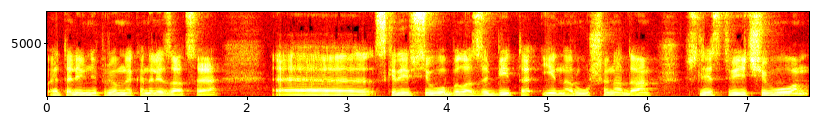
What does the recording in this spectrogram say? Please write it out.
Эта ливнеприемная канализация, э, скорее всего, была забита и нарушена, да, вследствие чего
